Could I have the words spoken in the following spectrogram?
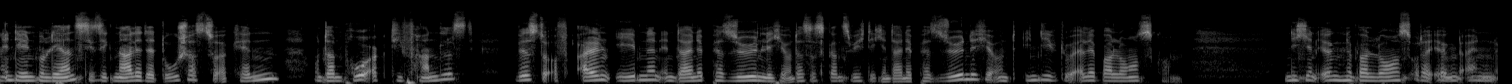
In denen du lernst, die Signale der Doshas zu erkennen und dann proaktiv handelst, wirst du auf allen Ebenen in deine persönliche, und das ist ganz wichtig, in deine persönliche und individuelle Balance kommen. Nicht in irgendeine Balance oder irgendein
